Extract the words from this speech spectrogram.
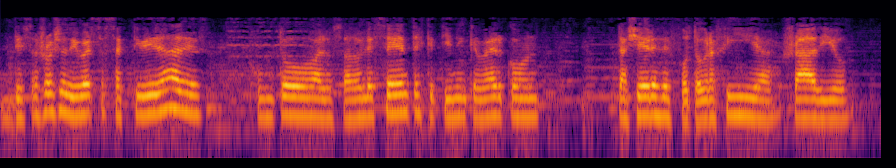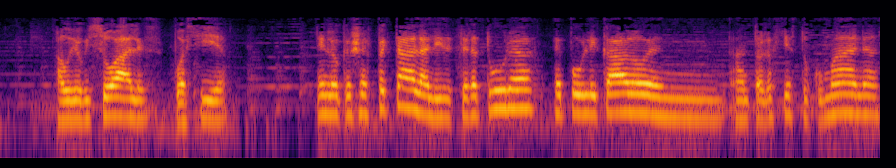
desarrollo diversas actividades junto a los adolescentes que tienen que ver con talleres de fotografía, radio, audiovisuales, poesía. En lo que respecta a la literatura, he publicado en antologías tucumanas,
